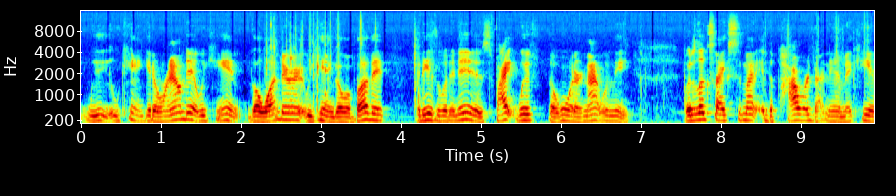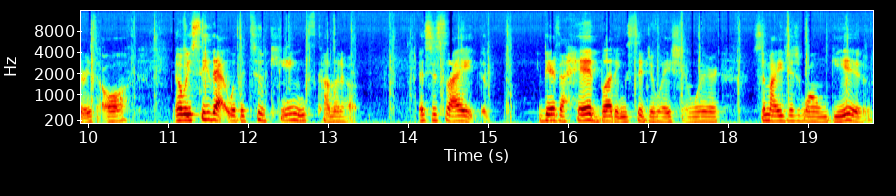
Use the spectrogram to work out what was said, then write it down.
We, we can't get around it. We can't go under it. We can't go above it. It is what it is. Fight with the order, not with me. But it looks like somebody, the power dynamic here is off. And we see that with the two kings coming up. It's just like there's a head butting situation where somebody just won't give.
